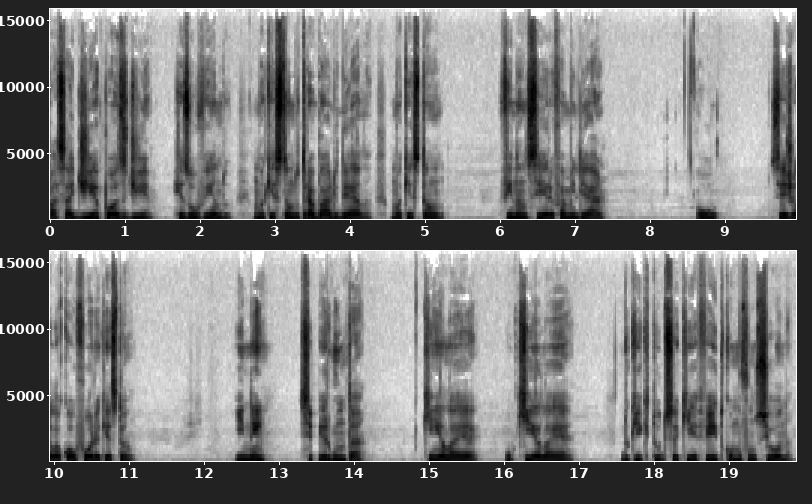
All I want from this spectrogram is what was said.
passar dia após dia resolvendo uma questão do trabalho dela, uma questão financeira, familiar, ou seja lá qual for a questão, e nem se perguntar quem ela é, o que ela é, do que, que tudo isso aqui é feito, como funciona.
